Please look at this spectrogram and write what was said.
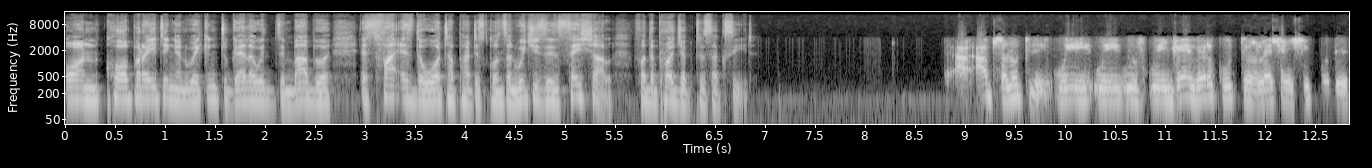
on cooperating and working together with Zimbabwe as far as the water part is concerned, which is essential for the project to succeed. Absolutely. We, we, we enjoy a very good relationship with the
